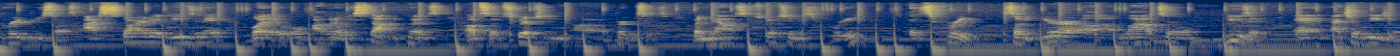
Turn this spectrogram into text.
great resource. I started using it, but it, I would always stop because of subscription uh, purposes. But now subscription is free. It's free. So you're uh, allowed to use it and at your leisure.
